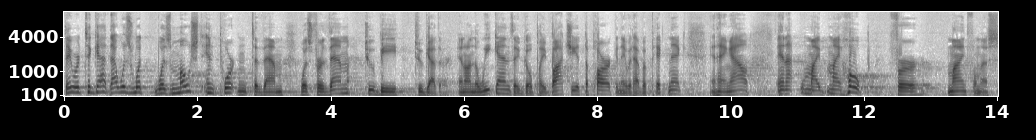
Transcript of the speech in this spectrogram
They were together. That was what was most important to them was for them to be together. And on the weekends, they'd go play bocce at the park, and they would have a picnic and hang out. And I, my my hope for mindfulness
